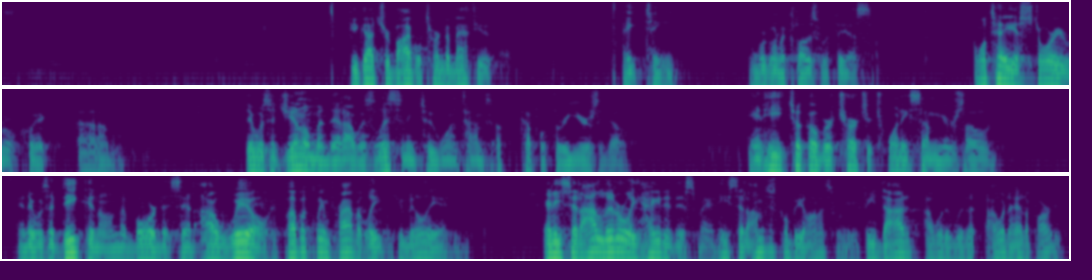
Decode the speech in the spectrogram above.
If you got your Bible, turn to Matthew 18, and we're going to close with this. I want to tell you a story real quick. Um, there was a gentleman that I was listening to one time, a couple, three years ago, and he took over a church at 20 some years old. And there was a deacon on the board that said, I will, publicly and privately, humiliate him. And he said, I literally hated this man. He said, I'm just going to be honest with you. If he died, I would have I had a party.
